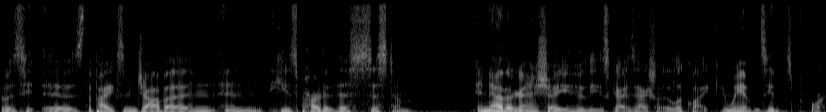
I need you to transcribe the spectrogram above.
It was it was the Pykes and Jabba, and and he's part of this system. And now they're going to show you who these guys actually look like, and we haven't seen this before.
